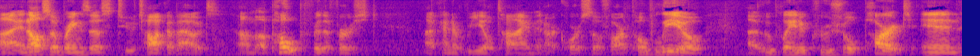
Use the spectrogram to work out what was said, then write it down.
Uh, and also brings us to talk about um, a pope for the first uh, kind of real time in our course so far, Pope Leo, uh, who played a crucial part in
